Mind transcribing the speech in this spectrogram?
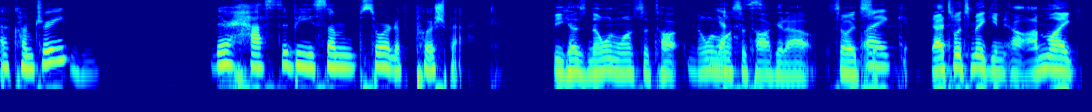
a country, mm-hmm. there has to be some sort of pushback. Because no one wants to talk. No one wants to talk it out. So it's Like, that's what's making. uh, I'm like,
